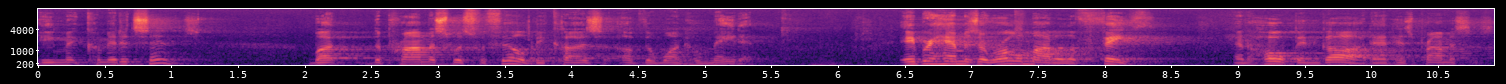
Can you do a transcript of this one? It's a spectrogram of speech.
he committed sins, but the promise was fulfilled because of the one who made it. Abraham is a role model of faith and hope in God and his promises,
